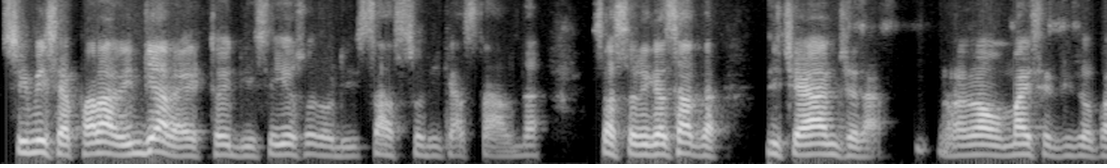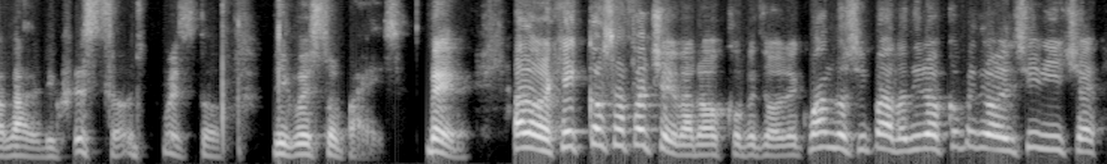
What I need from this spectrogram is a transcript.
si mise a parlare in dialetto e disse io sono di Sasso di Castalda. Sasso di Castalda, dice Angela, non avevo mai sentito parlare di questo, di questo, di questo paese. Bene, allora che cosa faceva Rocco Petrone? Quando si parla di Rocco Petrone si dice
